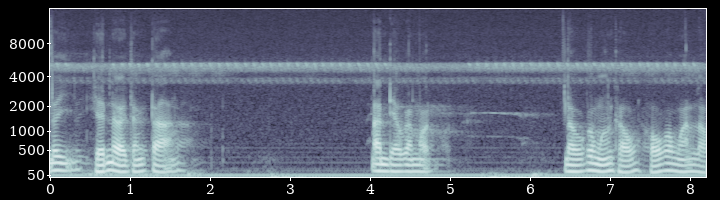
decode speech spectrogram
ได้เห็นอะไรต่างๆอันเดียวกันหมด เราก็เหมือนเขา เขาก็เหมือนเรา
